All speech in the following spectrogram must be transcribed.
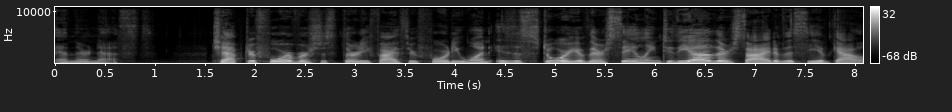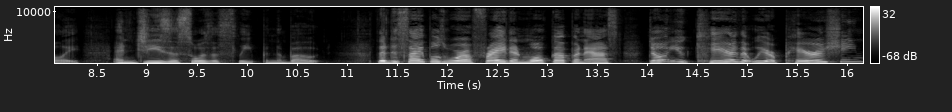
and their nests. Chapter 4, verses 35 through 41 is a story of their sailing to the other side of the Sea of Galilee, and Jesus was asleep in the boat. The disciples were afraid and woke up and asked, Don't you care that we are perishing?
